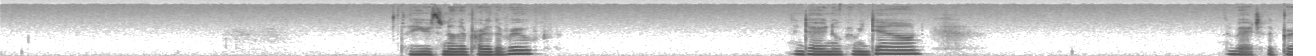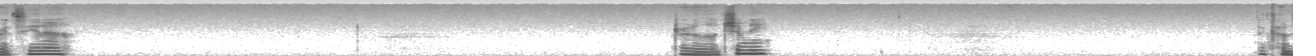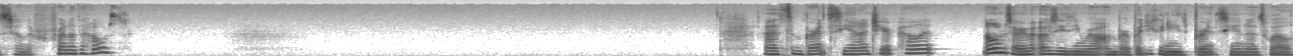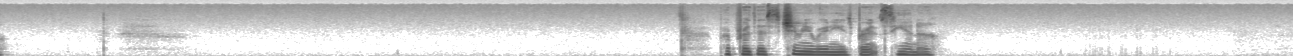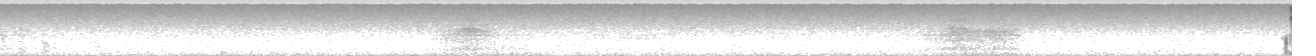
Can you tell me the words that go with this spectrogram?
So here's another part of the roof and diagonal coming down, and back to the burnt sienna. Drawing a little chimney. That comes down the front of the house. Add some burnt sienna to your palette. Oh, I'm sorry, I was using raw umber, but you can use burnt sienna as well. But for this chimney, we're going to use burnt sienna.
